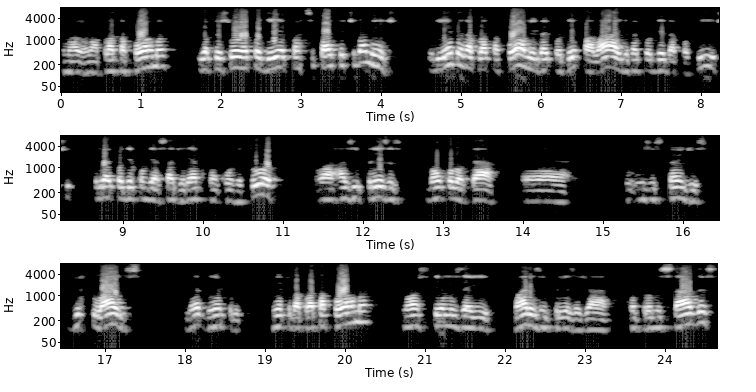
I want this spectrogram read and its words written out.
uma, uma plataforma e a pessoa vai poder participar efetivamente. Ele entra na plataforma, ele vai poder falar, ele vai poder dar palpite, ele vai poder conversar direto com o corretor, as empresas vão colocar é, os estandes virtuais né, dentro, dentro da plataforma. Nós temos aí várias empresas já compromissadas,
